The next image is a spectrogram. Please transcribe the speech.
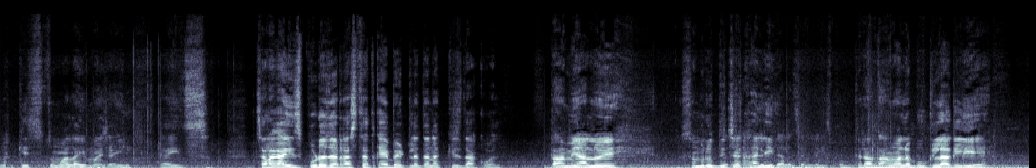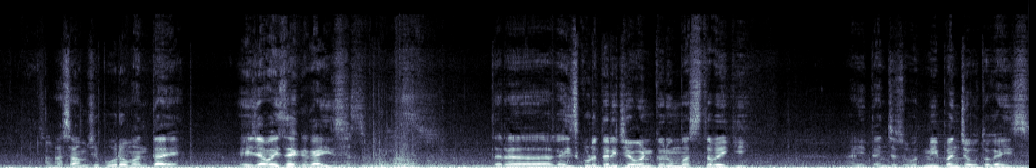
नक्कीच तुम्हालाही मजा येईल गाईज चला गाईज पुढे जर रस्त्यात काही भेटलं तर नक्कीच दाखवाल. आता आम्ही आलोय समृद्धीच्या खाली. तर आता आम्हाला भूक लागली आहे. असं आमचे पोरं म्हणताय. हे जेवायचं आहे का गाईज तर गाईज कुठंतरी जेवण करू मस्त पैकी आणि त्यांच्यासोबत मी पण जेवतो गाईज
